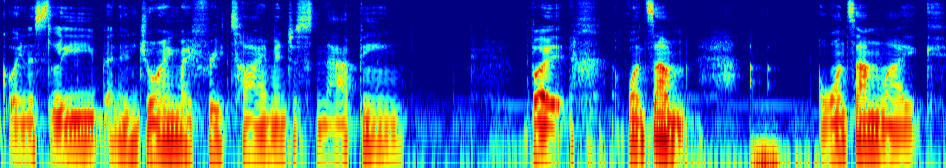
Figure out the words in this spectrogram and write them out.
going to sleep and enjoying my free time and just napping. But once I'm once I'm like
